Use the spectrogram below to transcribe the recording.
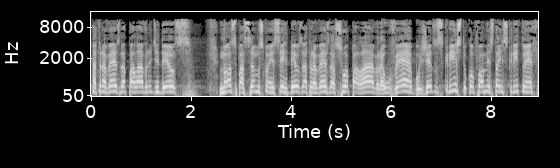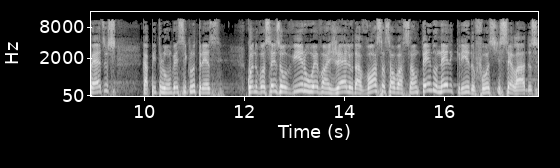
através da palavra de Deus. Nós passamos a conhecer Deus através da Sua palavra, o Verbo, Jesus Cristo, conforme está escrito em Efésios, capítulo 1, versículo 13. Quando vocês ouviram o evangelho da vossa salvação, tendo nele crido, fostes selados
